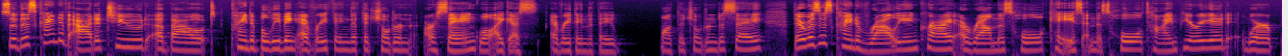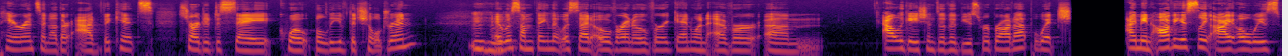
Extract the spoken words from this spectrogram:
So, this kind of attitude about kind of believing everything that the children are saying, well, I guess everything that they want the children to say. There was this kind of rallying cry around this whole case and this whole time period where parents and other advocates started to say, quote, believe the children. Mm-hmm. It was something that was said over and over again whenever um, allegations of abuse were brought up, which, I mean, obviously, I always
